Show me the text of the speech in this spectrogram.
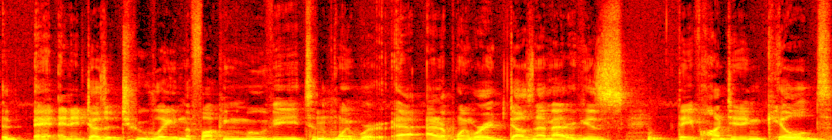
and it does it too late in the fucking movie to the point where, at at a point where it does not matter because they've hunted and killed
